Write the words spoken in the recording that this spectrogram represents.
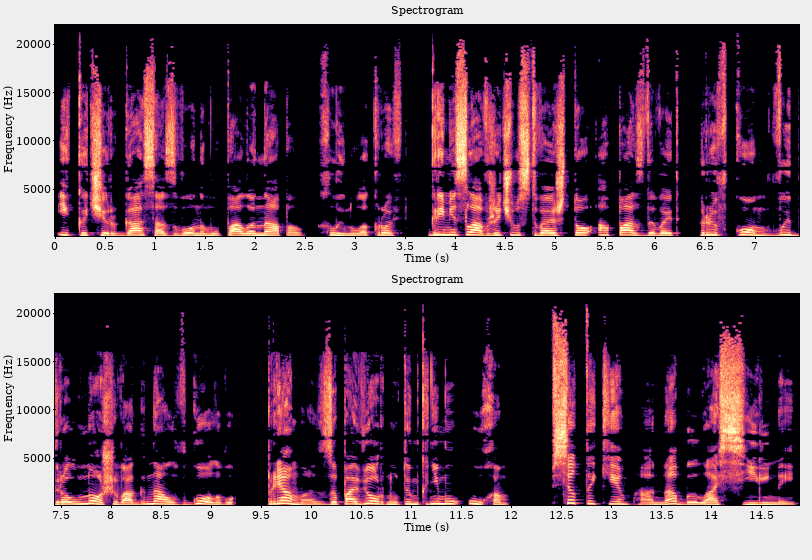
И кочерга со звоном упала на пол, хлынула кровь. Гремеслав же, чувствуя, что опаздывает, рывком выдрал нож и вогнал в голову, прямо за повернутым к нему ухом. Все-таки она была сильной,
